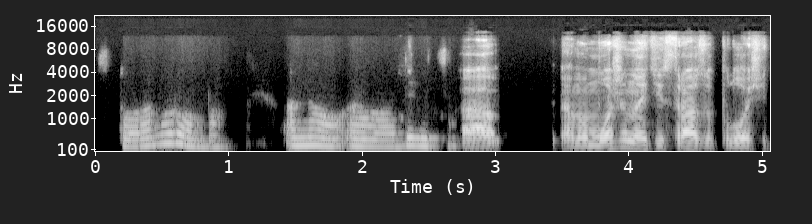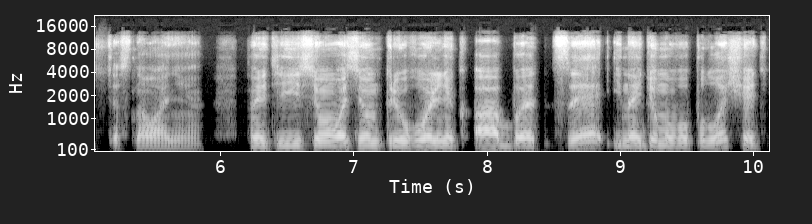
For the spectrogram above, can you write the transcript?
сторону ромба. Ну, е, дивіться, А мы можем найти сразу площадь основания? Смотрите, если мы возьмем треугольник ABC и найдем его площадь,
